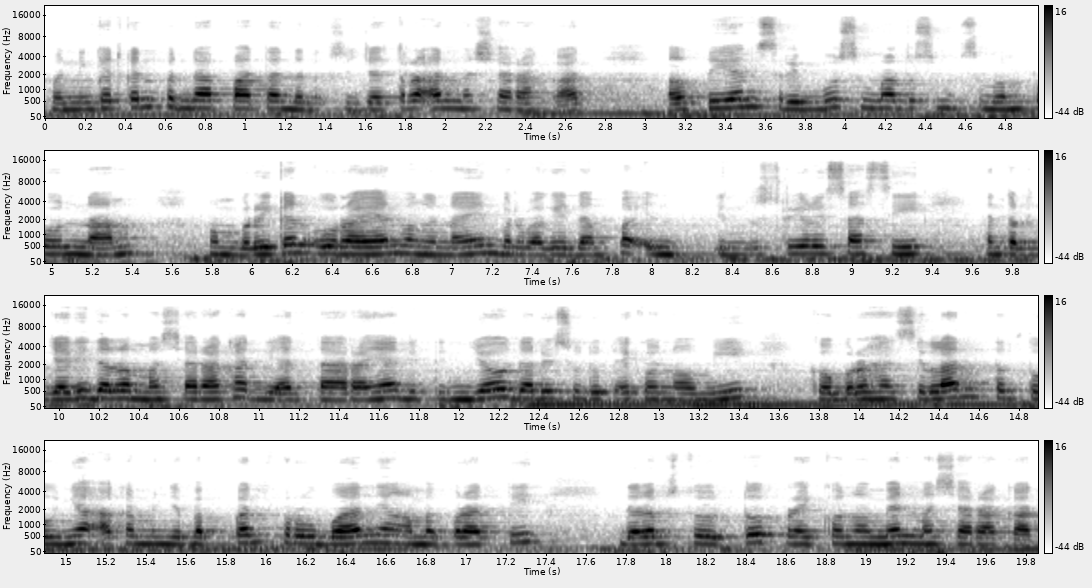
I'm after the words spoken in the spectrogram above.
meningkatkan pendapatan dan kesejahteraan masyarakat. Alpian 1996 memberikan uraian mengenai berbagai dampak industrialisasi yang terjadi dalam masyarakat di antaranya ditinjau dari sudut ekonomi, keberhasilan tentunya akan menyebabkan perubahan yang amat berarti dalam struktur perekonomian masyarakat.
